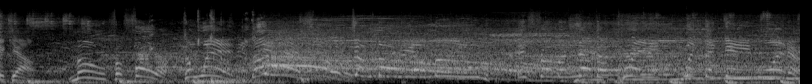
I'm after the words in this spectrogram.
Kick out. Moon for four to win. Yes! Jamario Moon is from another planet with the game winner.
